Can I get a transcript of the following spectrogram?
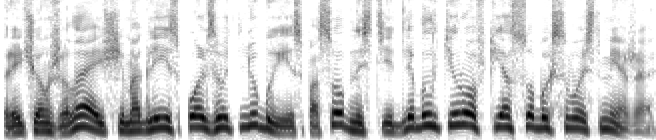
Причем желающие могли использовать любые способности для блокировки особых свойств межа.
